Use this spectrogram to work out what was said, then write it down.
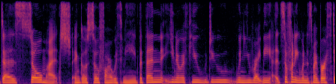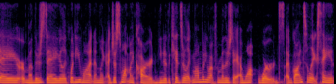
does so much and goes so far with me. But then, you know, if you do, when you write me, it's so funny when it's my birthday or Mother's Day, you're like, what do you want? And I'm like, I just want my card. You know, the kids are like, Mom, what do you want for Mother's Day? I want words. I've gone to like saying,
